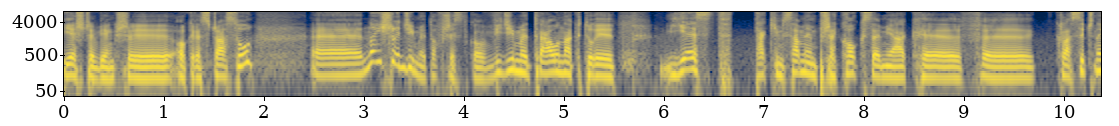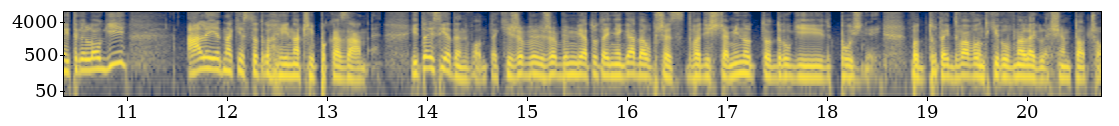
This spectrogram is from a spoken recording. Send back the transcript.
jeszcze większy okres czasu. E, no i śledzimy to wszystko. Widzimy Trauna, który jest takim samym przekoksem jak e, w e, klasycznej trylogii, ale jednak jest to trochę inaczej pokazane. I to jest jeden wątek. I żeby, żebym ja tutaj nie gadał przez 20 minut, to drugi później, bo tutaj dwa wątki równolegle się toczą.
